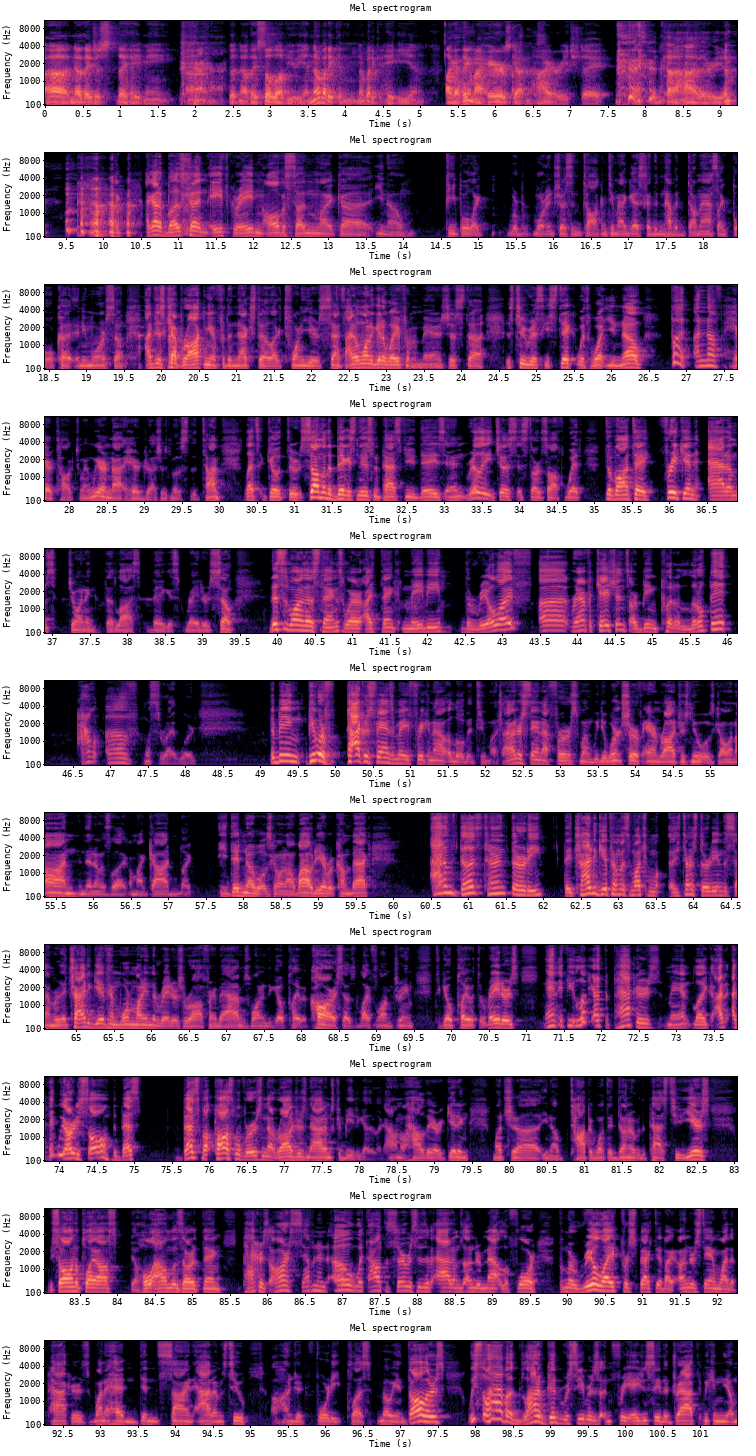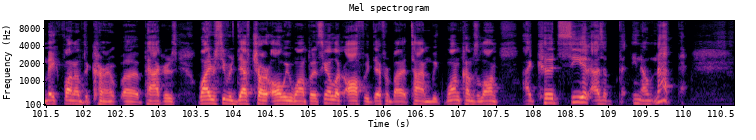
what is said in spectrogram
Uh, no, they just they hate me. Um, but no, they still love you, Ian. Nobody can nobody can hate Ian. Like I think my hair has gotten higher each day. It's been kind of high there, Ian. I, I got a buzz cut in eighth grade, and all of a sudden, like uh, you know, people like were more interested in talking to me. I guess I didn't have a dumbass like bowl cut anymore. So I've just kept rocking it for the next uh, like twenty years since. I don't want to get away from it, man. It's just uh, it's too risky. Stick with what you know. But enough hair talk, Dwain. We are not hairdressers most of the time. Let's go through some of the biggest news in the past few days. And really, just it starts off with Davante freaking Adams joining the Las Vegas Raiders. So, this is one of those things where I think maybe the real life uh, ramifications are being put a little bit out of what's the right word? They're being people are Packers fans are maybe freaking out a little bit too much. I understand at first when we weren't sure if Aaron Rodgers knew what was going on, and then it was like, oh my god, like he did know what was going on. Wow, did he ever come back? Adams does turn thirty. They tried to give him as much. He turns thirty in December. They tried to give him more money than the Raiders were offering, but Adams wanted to go play with Carr, so it was a lifelong dream to go play with the Raiders. And if you look at the Packers, man, like I, I think we already saw the best best possible version that Rodgers and Adams could be together. Like I don't know how they are getting much, uh, you know, topping what they've done over the past two years. We saw in the playoffs the whole Allen Lazard thing. Packers are seven and 0 without the services of Adams under Matt LaFleur. From a real life perspective, I understand why the Packers went ahead and didn't sign Adams to 140 plus million dollars we still have a lot of good receivers in free agency. The draft, we can you know make fun of the current uh, Packers wide receiver depth chart all we want, but it's going to look awfully different by the time Week One comes along. I could see it as a you know not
